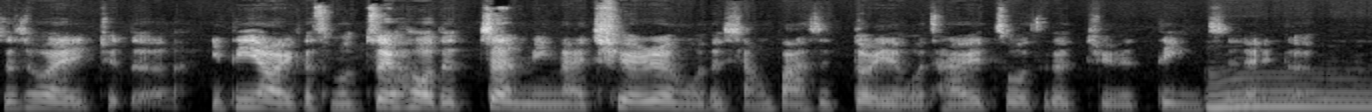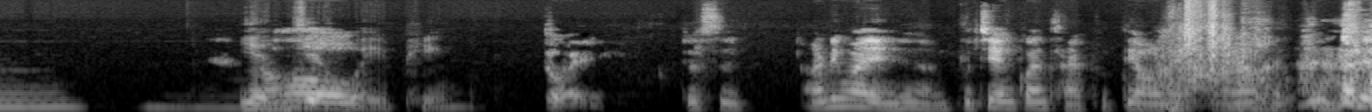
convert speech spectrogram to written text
就是会觉得一定要有一个什么最后的证明来确认我的想法是对的，我才会做这个决定之类的。嗯，眼见为凭。对，就是啊，另外一点是很不见棺材不掉泪，好像很很确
